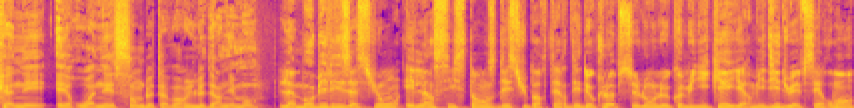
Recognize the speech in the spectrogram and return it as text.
Canet et Rouennais semblent avoir eu le dernier mot. La mobilisation et l'insistance des supporters des deux clubs, selon le communiqué hier midi du FC Rouen,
